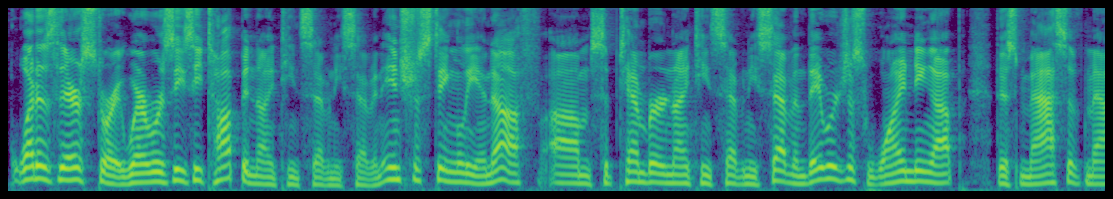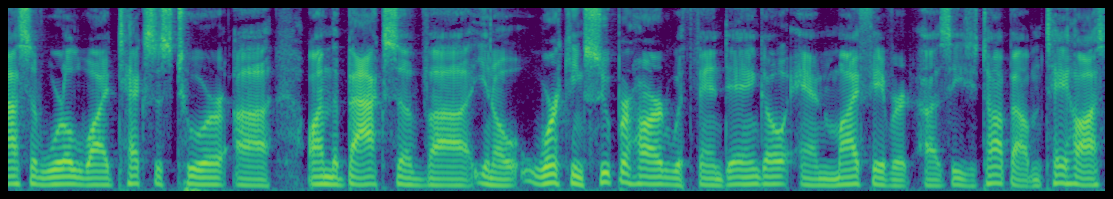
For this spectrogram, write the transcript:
what is their story? Where was ZZ Top in 1977? Interestingly enough, um, September 1977, they were just winding up this massive, massive worldwide Texas tour uh, on the backs of, uh, you know, working super hard with Fandango and my favorite uh, ZZ Top album, Tejas.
